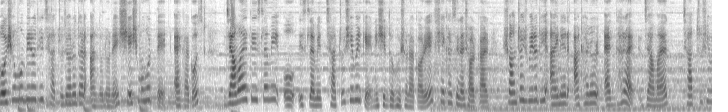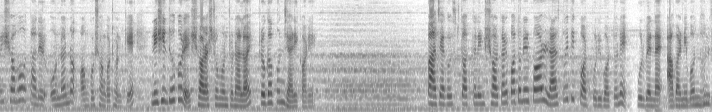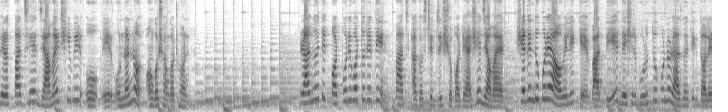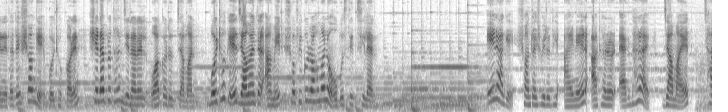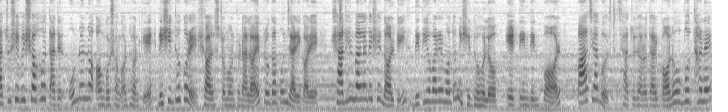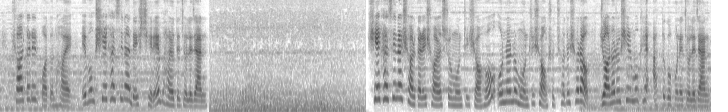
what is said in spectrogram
বৈষম্য বিরোধী ছাত্র জনতার আন্দোলনে শেষ মুহূর্তে এক আগস্ট জামায়াতে ইসলামী ও ইসলামী ছাত্র শিবিরকে নিষিদ্ধ ঘোষণা করে শেখ হাসিনা সরকার। সন্ত্রাস বিরোধী আইনের আঠারোর এক ধারায় জামায়াত ছাত্র শিবির সহ তাদের অন্যান্য অঙ্গ সংগঠনকে নিষিদ্ধ করে স্বরাষ্ট্র মন্ত্রণালয় প্রজ্ঞাপন জারি করে। পাঁচ আগস্ট তৎকালীন সরকার পতনের পর রাজনৈতিক পট পরিবর্তনে পূর্বের ন্যায় আবার নিবন্ধন ফেরত পাচ্ছে জামায়াত শিবির ও এর অন্যান্য অঙ্গ সংগঠন। রাজনৈতিক পট পরিবর্তনের দিন পাঁচ আগস্টের দৃশ্যপটে আসে জামায়াত। সেদিন দুপুরে আওয়ামী লীগকে বাদ দিয়ে দেশের গুরুত্বপূর্ণ রাজনৈতিক দলের নেতাদের সঙ্গে বৈঠক করেন সেনাপ্রধান জেনারেল ওয়াকারুজ্জামান। বৈঠকে জামায়াতের আমির শফিকুর রহমানও উপস্থিত ছিলেন। এর আগে সন্ত্রাস বিরোধী আইনের আঠারোর এক ধারায় জামায়াত ছাত্র শিবির সহ তাদের অন্যান্য অঙ্গ সংগঠনকে নিষিদ্ধ করে স্বরাষ্ট্র মন্ত্রণালয় প্রজ্ঞাপন জারি করে। স্বাধীন বাংলাদেশের দলটি দ্বিতীয়বারের মতো নিষিদ্ধ হলো। এর তিন দিন পর পাঁচ আগস্ট ছাত্র জনতার গণ অভ্যুত্থানে সরকারের পতন হয় এবং শেখ হাসিনা দেশ ছেড়ে ভারতে চলে যান। শেখ হাসিনা সরকারের স্বরাষ্ট্রমন্ত্রী সহ অন্যান্য মন্ত্রী সংসদ সদস্যরাও জনরোষের মুখে আত্মগোপনে চলে যান।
